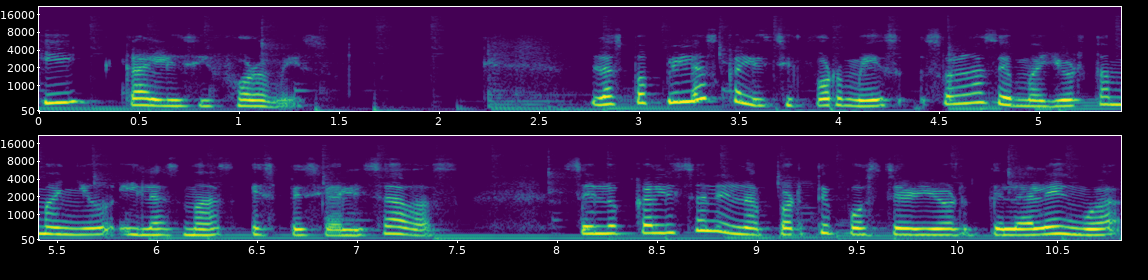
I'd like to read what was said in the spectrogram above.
y caliciformes. Las papilas caliciformes son las de mayor tamaño y las más especializadas. Se localizan en la parte posterior de la lengua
